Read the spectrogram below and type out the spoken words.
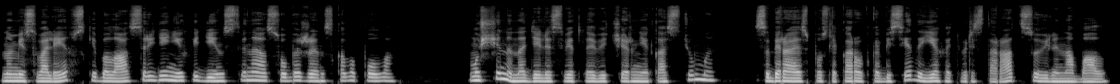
но мисс Валевский была среди них единственной особой женского пола. Мужчины надели светлые вечерние костюмы, собираясь после короткой беседы ехать в ресторацию или на бал.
